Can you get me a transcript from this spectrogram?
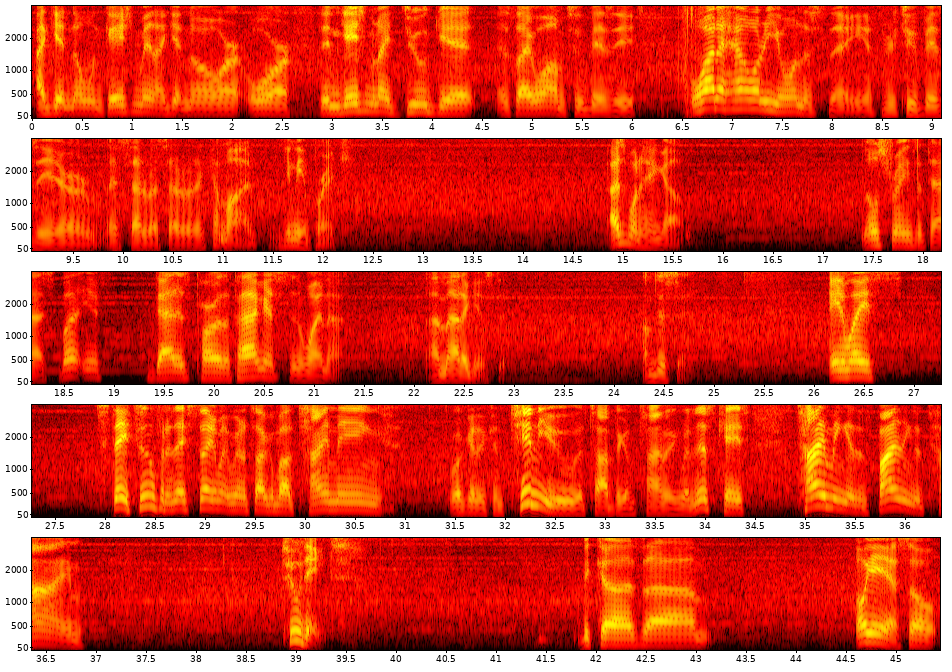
I get no engagement. I get no or or the engagement I do get is like, well, I'm too busy. Why the hell are you on this thing if you're too busy or etc. etc. Like, come on, give me a break. I just want to hang out. No strings attached. But if that is part of the package, then why not? I'm not against it. I'm just saying. Anyways, stay tuned for the next segment. We're going to talk about timing. We're going to continue the topic of timing, but in this case, timing is in finding the time to date. Because, um, oh yeah, yeah. So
